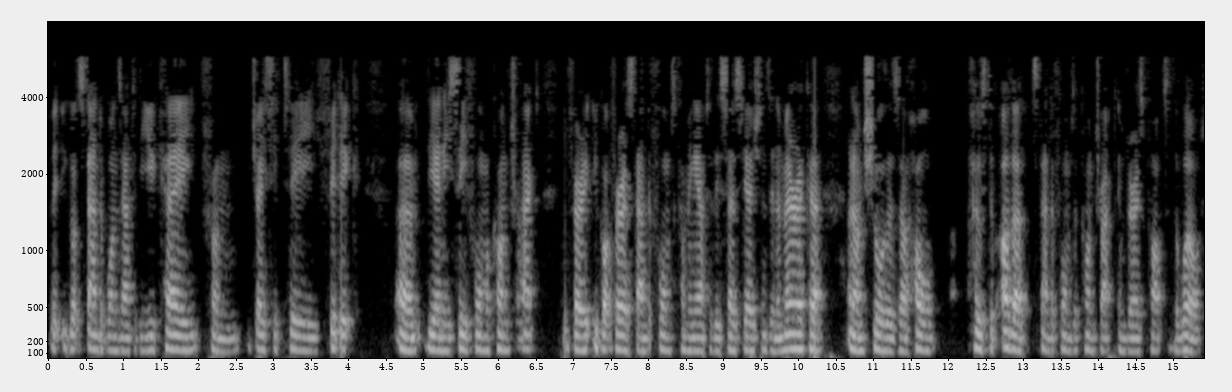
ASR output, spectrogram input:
but you've got standard ones out of the UK from JCT, FIDIC, um, the NEC form of contract. You've, very, you've got various standard forms coming out of the associations in America, and I'm sure there's a whole host of other standard forms of contract in various parts of the world.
